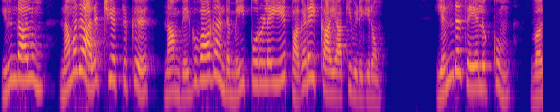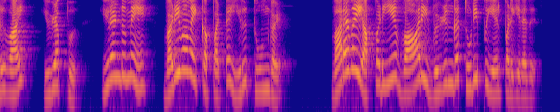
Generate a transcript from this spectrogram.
இருந்தாலும் நமது அலட்சியத்துக்கு நாம் வெகுவாக அந்த மெய்ப்பொருளையே பகடைக்காயாக்கி விடுகிறோம். எந்த செயலுக்கும் வருவாய் இழப்பு இரண்டுமே வடிவமைக்கப்பட்ட இரு தூண்கள். வரவை அப்படியே வாரி விழுங்க துடிப்பு ஏற்படுகிறது.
